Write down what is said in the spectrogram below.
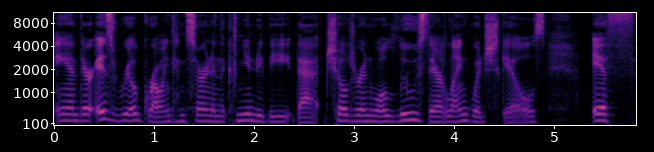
And there is real growing concern in the community that children will lose their language skills if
